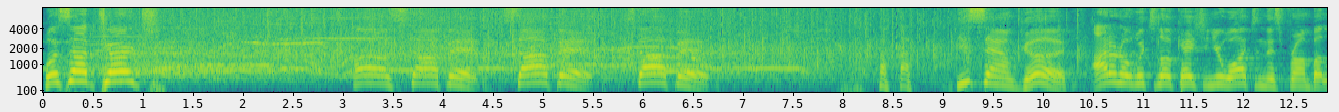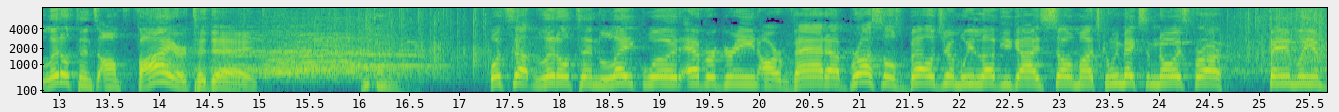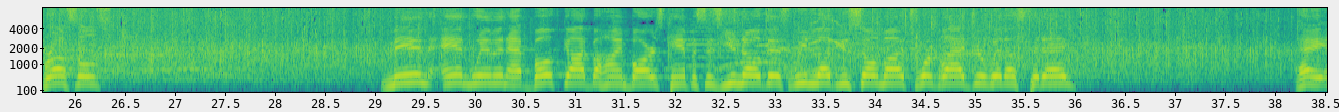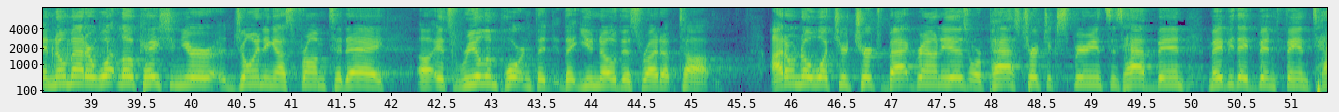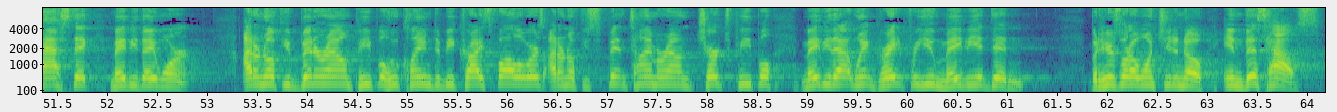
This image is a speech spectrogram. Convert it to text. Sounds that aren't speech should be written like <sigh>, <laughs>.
What's up, church? Oh, stop it. Stop it. Stop it. <laughs> you sound good. I don't know which location you're watching this from, but Littleton's on fire today. <clears throat> What's up, Littleton, Lakewood, Evergreen, Arvada, Brussels, Belgium? We love you guys so much. Can we make some noise for our family in Brussels? Men and women at both God Behind Bars campuses, you know this. We love you so much. We're glad you're with us today. Hey, and no matter what location you're joining us from today, uh, it's real important that, that you know this right up top. I don't know what your church background is or past church experiences have been. Maybe they've been fantastic, maybe they weren't. I don't know if you've been around people who claim to be Christ followers. I don't know if you spent time around church people. Maybe that went great for you, maybe it didn't. But here's what I want you to know in this house,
